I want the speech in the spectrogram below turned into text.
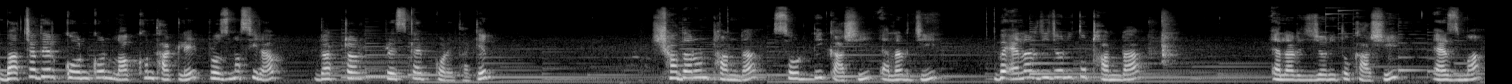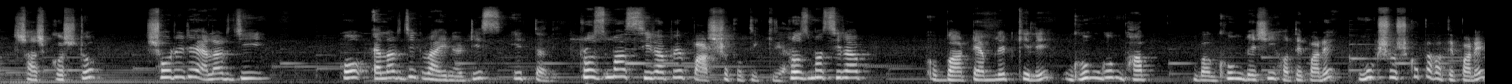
বাচ্চাদের কোন কোন লক্ষণ থাকলে প্রোজমা সিরাপ ডক্টর প্রেসক্রাইব করে থাকেন। সাধারণ ঠান্ডা, সর্দি, কাশি, অ্যালার্জি বা অ্যালার্জিজনিত ঠান্ডা, অ্যালার্জিজনিত কাশি, অ্যাজমা, শ্বাসকষ্ট, শরীরে অ্যালার্জি ও অ্যালার্জিক রাইনাইটিস ইত্যাদি। প্রোজমা সিরাপের পার্শ্ব প্রতিক্রিয়া। প্রোজমা সিরাপ বা ট্যাবলেট খেলে ঘুম ঘুম ভাব বা ঘুম বেশি হতে পারে, মুখ শুষ্কতা হতে পারে,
